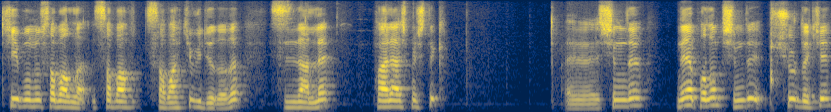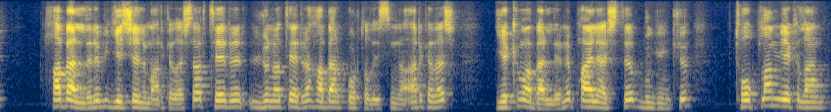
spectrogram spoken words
Ki bunu sabahla, sabah sabahki videoda da sizlerle paylaşmıştık. Ee, şimdi ne yapalım? Şimdi şuradaki haberlere bir geçelim arkadaşlar. Terra, Luna Terra haber portalı isimli arkadaş yakım haberlerini paylaştı bugünkü. Toplam yakılan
